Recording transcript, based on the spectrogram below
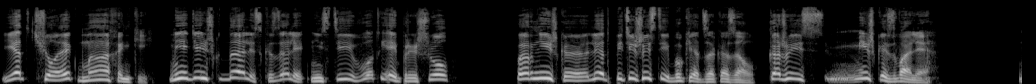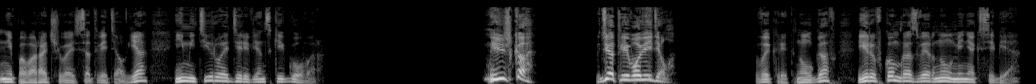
я-то человек махонький. Мне денежку дали, сказали отнести, вот я и пришел. Парнишка лет пяти-шести букет заказал. Кажись, Мишкой звали». Не поворачиваясь, ответил я, имитируя деревенский говор. «Мишка! Где ты его видел?» Выкрикнул Гав и рывком развернул меня к себе.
